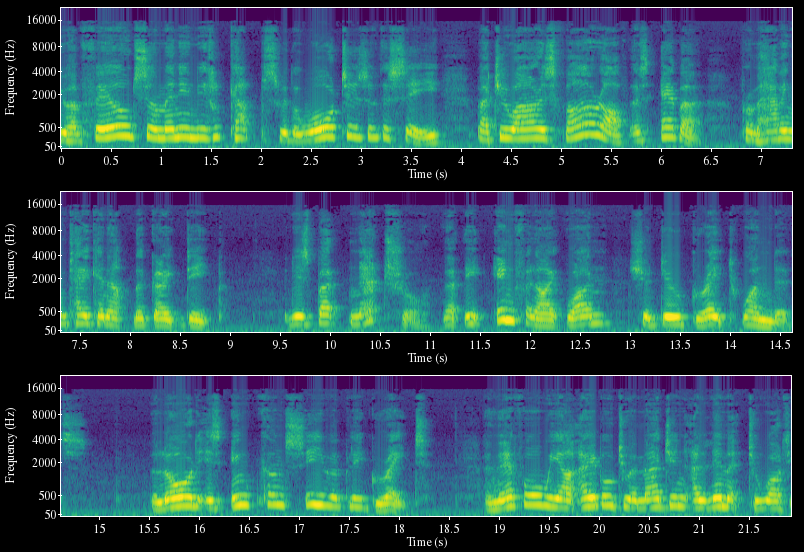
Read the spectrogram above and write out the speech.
You have filled so many little cups with the waters of the sea, but you are as far off as ever from having taken up the great deep. It is but natural that the infinite one should do great wonders. The Lord is inconceivably great, and therefore we are able to imagine a limit to what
